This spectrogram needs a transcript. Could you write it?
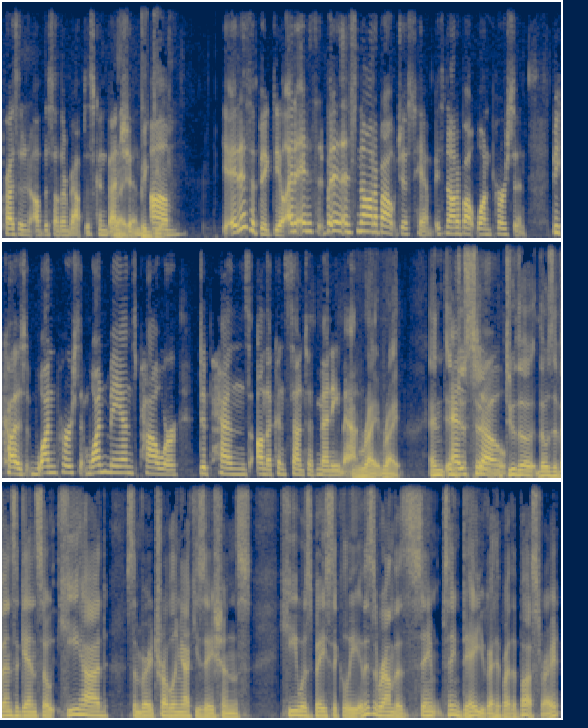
president of the Southern Baptist Convention. big deal. Um, yeah, it is a big deal, and it's but it's not about just him. It's not about one person because one person, one man's power depends on the consent of many men. Right, right. And, and, And just to so- do the those events again, so he had some very troubling accusations. He was basically, and this is around the same same day you got hit by the bus, right?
